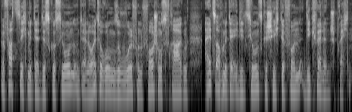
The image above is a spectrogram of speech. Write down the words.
befasst sich mit der Diskussion und Erläuterung sowohl von Forschungsfragen als auch mit der Editionsgeschichte von Die Quellen sprechen.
